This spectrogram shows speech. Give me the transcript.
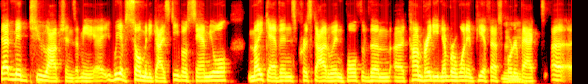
that mid two options, I mean, uh, we have so many guys: Deebo Samuel, Mike Evans, Chris Godwin, both of them. Uh, Tom Brady, number one in PFF's mm-hmm. quarterback. Uh,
